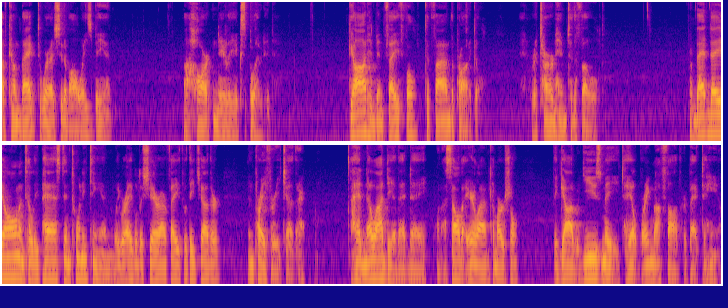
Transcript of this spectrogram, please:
I've come back to where I should have always been. My heart nearly exploded. God had been faithful to find the prodigal and return him to the fold. From that day on until he passed in 2010, we were able to share our faith with each other and pray for each other. I had no idea that day when I saw the airline commercial that God would use me to help bring my father back to him.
